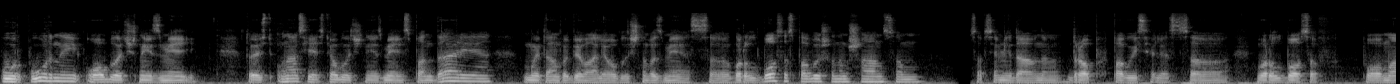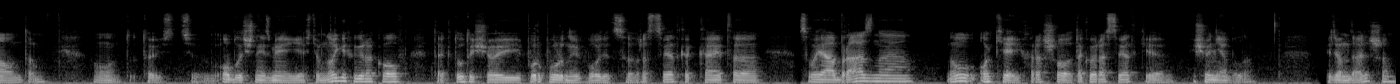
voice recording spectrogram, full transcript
Пурпурный облачный змей. То есть у нас есть облачные змеи с Пандарии, мы там выбивали облачного змея с World Boss с повышенным шансом, совсем недавно дроп повысили с World Bossов по маунтам. Вот, то есть э, облачные змеи есть у многих игроков, так тут еще и пурпурный вводится. Расцветка какая-то своеобразная. Ну, окей, хорошо, такой расцветки еще не было. Идем дальше.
